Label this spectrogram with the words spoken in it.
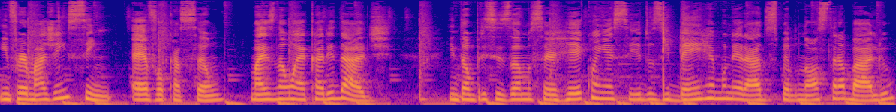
Enfermagem, sim, é vocação, mas não é caridade. Então precisamos ser reconhecidos e bem remunerados pelo nosso trabalho,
